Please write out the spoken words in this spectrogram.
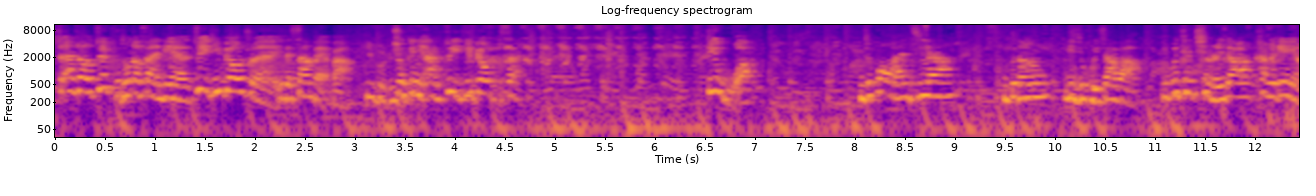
这按照最普通的饭店最低标准也得三百吧？就给你按最低标准算。第五，你这逛完街，你不能立即回家吧？你不得请人家看个电影？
